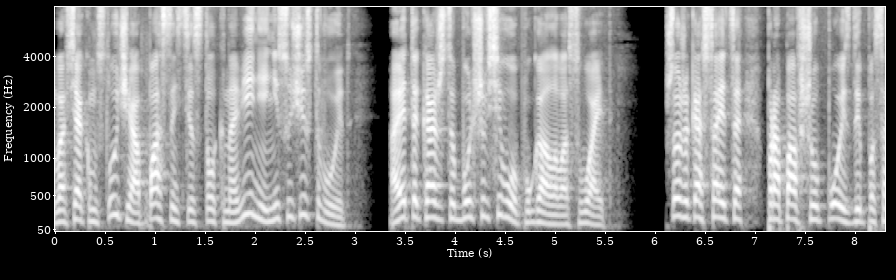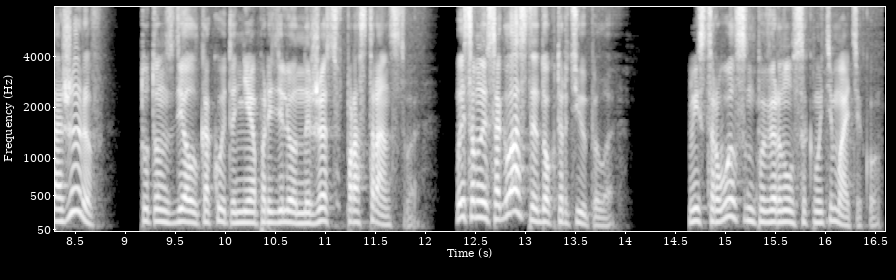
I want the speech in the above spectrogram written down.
Во всяком случае, опасности столкновения не существует, а это, кажется, больше всего пугало вас, Уайт. Что же касается пропавшего поезда и пассажиров, тут он сделал какой-то неопределенный жест в пространство. Вы со мной согласны, доктор Тюпела? Мистер Уилсон повернулся к математику.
